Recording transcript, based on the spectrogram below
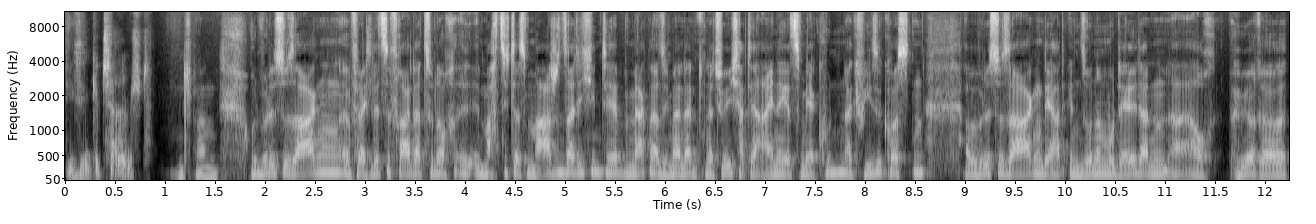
die sind gechallenged. Spannend. Und würdest du sagen, äh, vielleicht letzte Frage dazu noch, äh, macht sich das margenseitig hinterher bemerkbar? Also ich meine, natürlich hat der eine jetzt mehr Kundenakquisekosten, aber würdest du sagen, der hat in so einem Modell dann äh, auch höhere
